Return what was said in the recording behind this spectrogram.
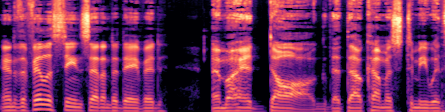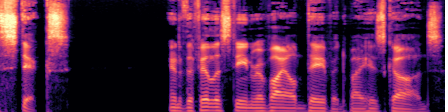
And the Philistine said unto David, Am I a dog that thou comest to me with sticks? And the Philistine reviled David by his gods.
